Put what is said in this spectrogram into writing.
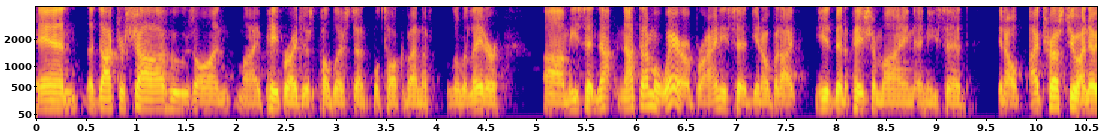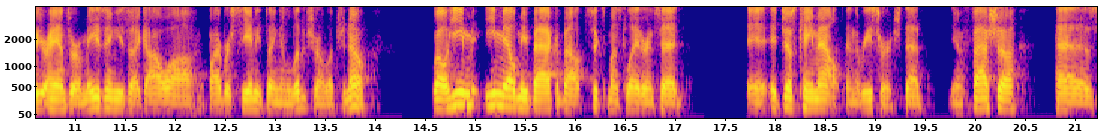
And Dr. Shah, who's on my paper I just published that we'll talk about a little bit later, um, he said, not, not that I'm aware of, Brian. He said, you know, but I, he had been a patient of mine and he said, you know, I trust you. I know your hands are amazing. He's like, I'll, uh, if I ever see anything in literature, I'll let you know. Well, he emailed me back about six months later and said, it, it just came out in the research that, you know, fascia has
